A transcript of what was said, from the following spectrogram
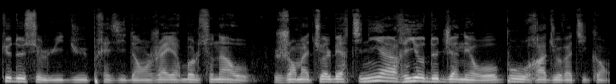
que de celui du président Jair Bolsonaro. Jean-Mathieu Albertini à Rio de Janeiro pour Radio Vatican.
